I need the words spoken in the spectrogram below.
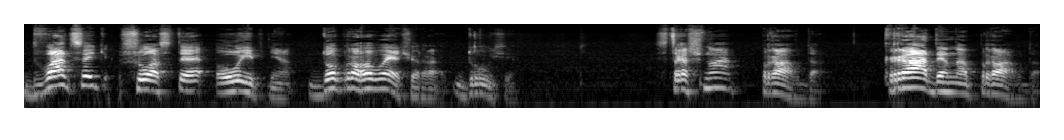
26 липня. Доброго вечора, друзі. Страшна правда. Крадена правда.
